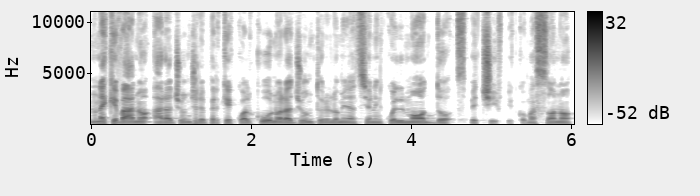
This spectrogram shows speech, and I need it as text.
non è che vanno a raggiungere perché qualcuno ha raggiunto un'illuminazione in quel modo specifico, ma sono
